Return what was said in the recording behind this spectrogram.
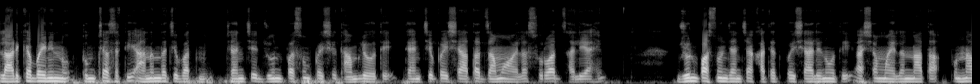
लाडक्या बहिणींनो तुमच्यासाठी आनंदाची बातमी. ज्यांचे जूनपासून पैसे थांबले होते त्यांचे पैसे आता जमा व्हायला सुरुवात झाली आहे. जूनपासून ज्यांच्या खात्यात पैसे आले नव्हते अशा महिलांना आता पुन्हा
